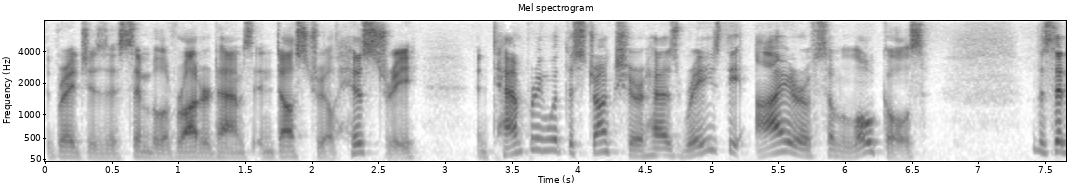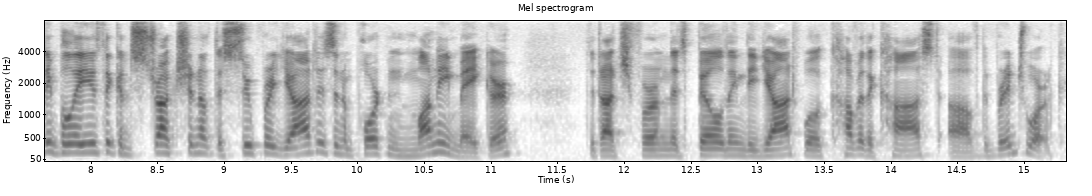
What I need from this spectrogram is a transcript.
The bridge is a symbol of Rotterdam's industrial history, and tampering with the structure has raised the ire of some locals. The city believes the construction of the super yacht is an important money maker. The Dutch firm that's building the yacht will cover the cost of the bridge work.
